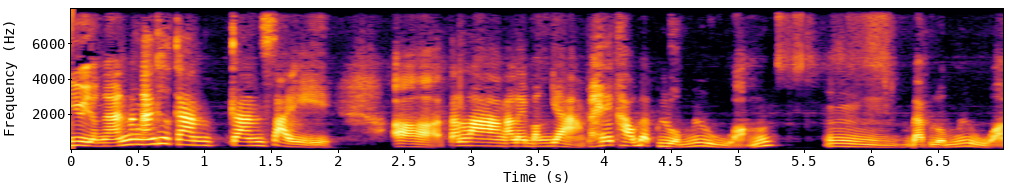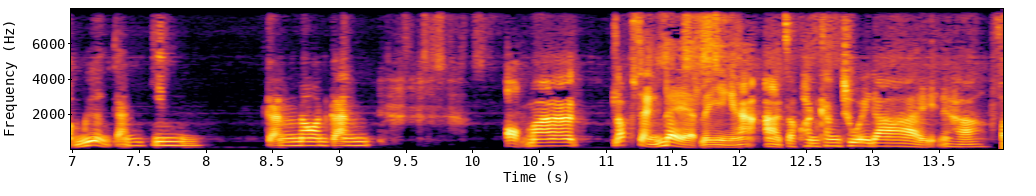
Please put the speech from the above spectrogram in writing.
อยู่อย่างนั้นดังนั้นคือการการใส่ตารางอะไรบางอย่างให้เขาแบบหลวมหลวมอืมแบบหลวมหลวมเรื่องการกินการนอนการออกมารับแสงแดดอะไรอย่างเงี้ยอาจจะค่อนข้างช่วยได้นะคะ ไฟ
